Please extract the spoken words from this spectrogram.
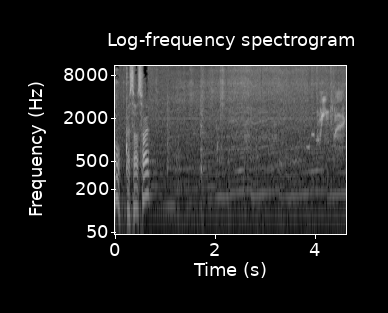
Oh, Gasausfall. Green flag.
